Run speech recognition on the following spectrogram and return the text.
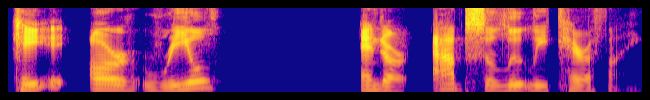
okay, are real and are absolutely terrifying.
